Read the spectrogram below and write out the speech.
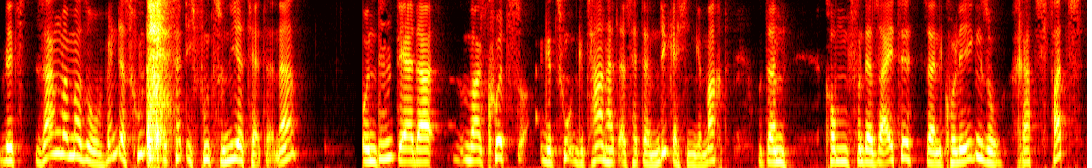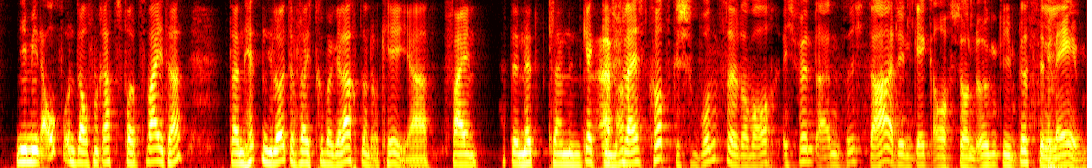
jetzt sagen wir mal so, wenn das hundertprozentig funktioniert hätte, ne? Und Mhm. der da mal kurz getan hat, als hätte er ein Nickerchen gemacht und dann kommen von der Seite seine Kollegen so ratzfatz, nehmen ihn auf und laufen ratzfatz weiter, dann hätten die Leute vielleicht drüber gelacht und okay, ja, fein, hat der nett kleinen Gag Äh, gemacht. vielleicht kurz geschmunzelt, aber auch, ich finde an sich da den Gag auch schon irgendwie ein bisschen lame.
